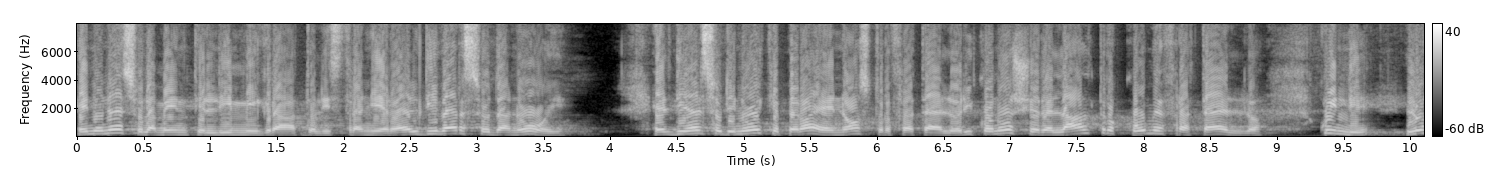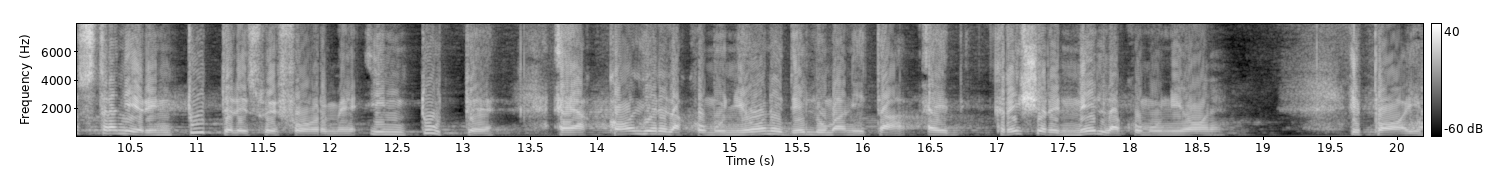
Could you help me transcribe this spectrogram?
E non è solamente l'immigrato, l'istraniero, è il diverso da noi. È il diverso di noi che però è nostro fratello, riconoscere l'altro come fratello. Quindi lo straniero in tutte le sue forme, in tutte, è accogliere la comunione dell'umanità, è crescere nella comunione. E poi,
